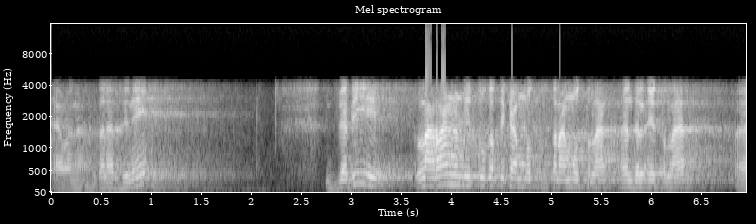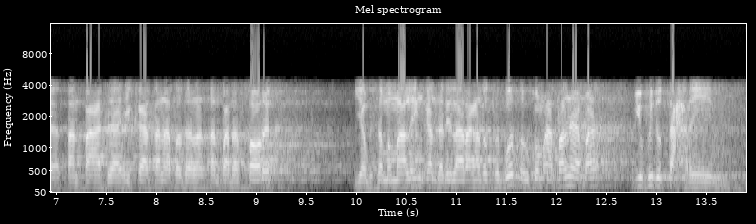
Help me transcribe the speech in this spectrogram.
Ya mana? Kita lihat sini. Jadi larangan itu ketika secara mutlak, handal itlak, eh, tanpa ada ikatan atau tanpa ada sorif yang bisa memalingkan dari larangan tersebut, hukum asalnya apa? Yufidu tahrim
